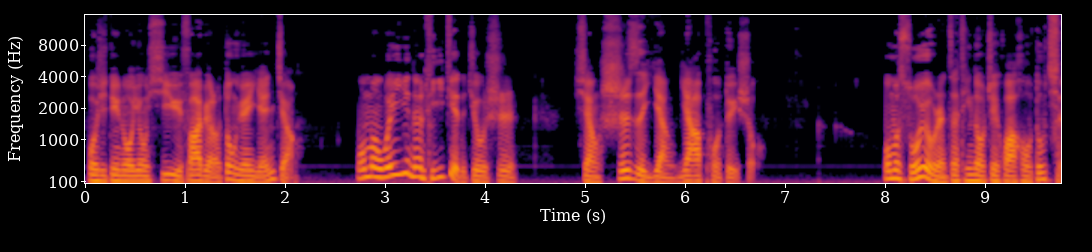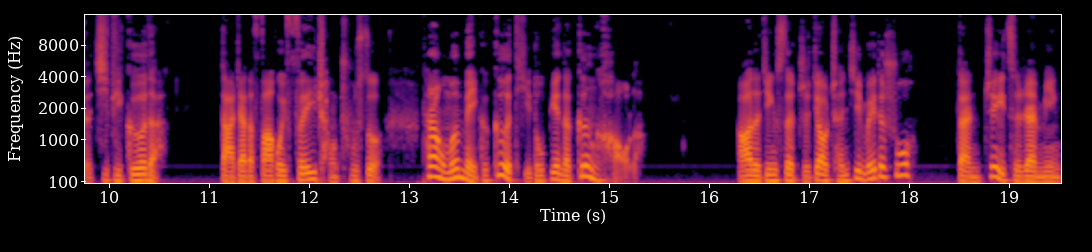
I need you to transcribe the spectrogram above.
波西蒂诺用西语发表了动员演讲。我们唯一能理解的就是像狮子一样压迫对手。我们所有人在听到这话后都起了鸡皮疙瘩。大家的发挥非常出色，他让我们每个个体都变得更好了。阿德金斯的执教成绩没得说，但这次任命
